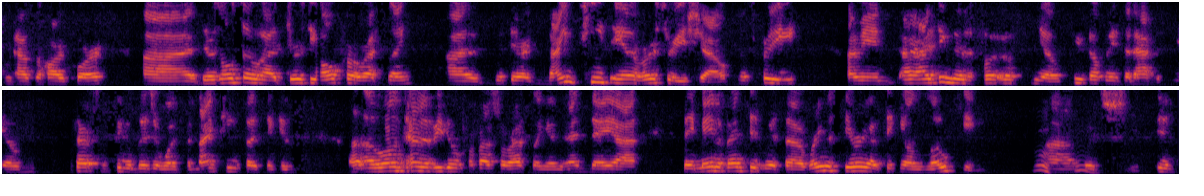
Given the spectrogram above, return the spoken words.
from House of Hardcore. There's also Jersey All Pro Wrestling uh, with their 19th anniversary show. That's pretty. I mean, I, I think there's a, you know a few companies that have you know some single digit ones, but 19th I think is a, a long time to be doing professional wrestling, and, and they uh, they main evented with uh, Rey Mysterio taking on Low Ki, uh, which is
